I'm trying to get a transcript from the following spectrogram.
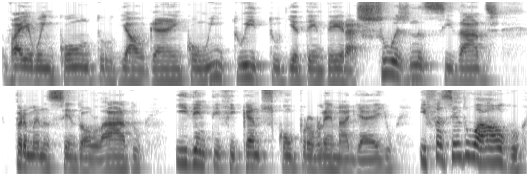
vai ao encontro de alguém com o intuito de atender às suas necessidades, permanecendo ao lado identificando-se com o problema alheio e fazendo algo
